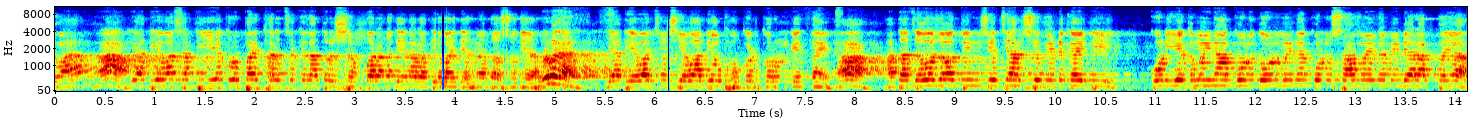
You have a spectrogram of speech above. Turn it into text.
देवा हा. या देवासाठी एक रुपये खर्च केला तर शंभरानं देणारा देवा ध्यानात असू द्या. बरोबर आहे. या देवाची सेवा देव फुकट करून घेत नाही. हा. आता जवळजवळ तीनशे चारशे मेंढ काय ती. कोण एक महिना कोण दोन महिना कोण सहा महिना मेंढ्या राखता या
